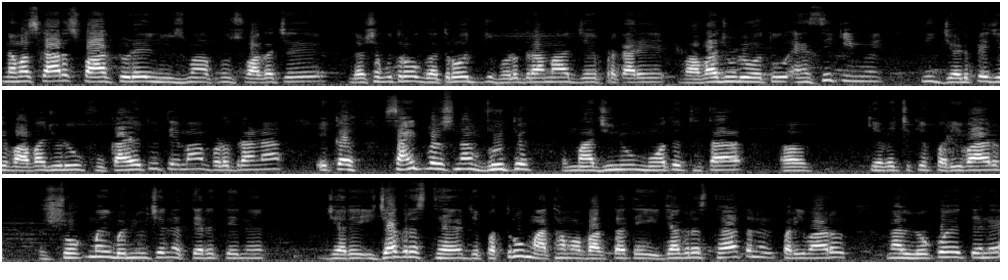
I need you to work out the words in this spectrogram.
નમસ્કાર સ્પાર્ક ટુડે ન્યૂઝમાં આપનું સ્વાગત છે. દર્શક મિત્રો, ગતરોજ વડોદરામાં જે પ્રકારે વાવાઝોડું હતું, એસી કિમીની ઝડપે જે વાવાઝોડું ફૂંકાયું હતું, તેમાં વડોદરાના એક સાઠ વર્ષના વૃદ્ધ માજીનું મોત થતા કહેવાય છે કે પરિવાર શોકમય બન્યું છે ને અત્યારે તેને જ્યારે ઈજાગ્રસ્ત થયા, જે પતરું માથામાં વાગતા તે ઈજાગ્રસ્ત થયા હતા અને પરિવારોના લોકોએ તેને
